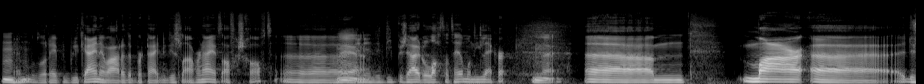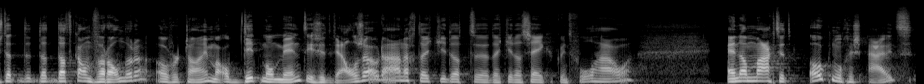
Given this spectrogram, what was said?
Mm -hmm. De Republikeinen waren de partij die de slavernij heeft afgeschaft. Ja. En in het diepe zuiden lag dat helemaal niet lekker. Nee. Ehm, maar, uh, dus dat, dat, dat kan veranderen over time. Maar op dit moment is het wel zodanig dat je dat, uh, dat je dat zeker kunt volhouden. En dan maakt het ook nog eens uit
